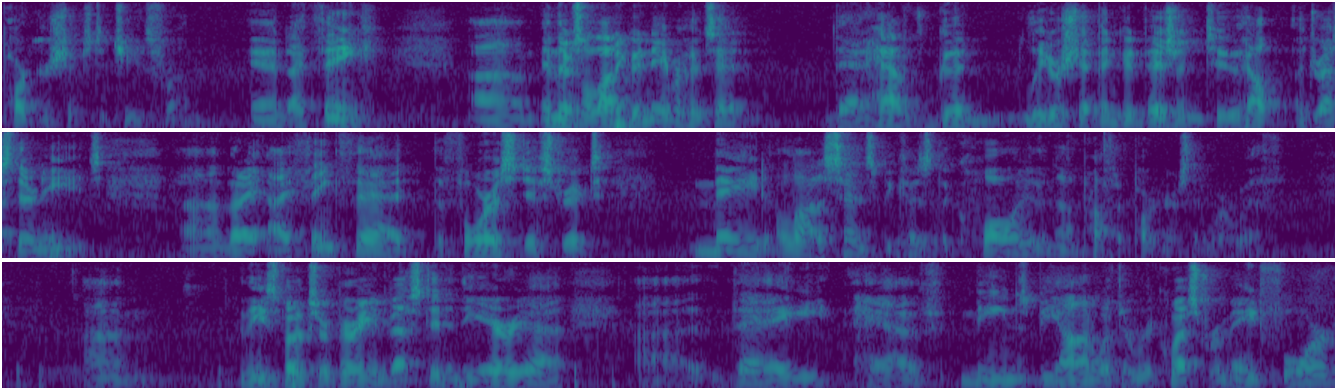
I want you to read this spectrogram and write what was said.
partnerships to choose from, and I think, um, and there's a lot of good neighborhoods that that have good leadership and good vision to help address their needs. Uh, but I, I think that the Forest District made a lot of sense because of the quality of the nonprofit partners that we're with. Um, these folks are very invested in the area. Uh, they have means beyond what their requests were made for.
